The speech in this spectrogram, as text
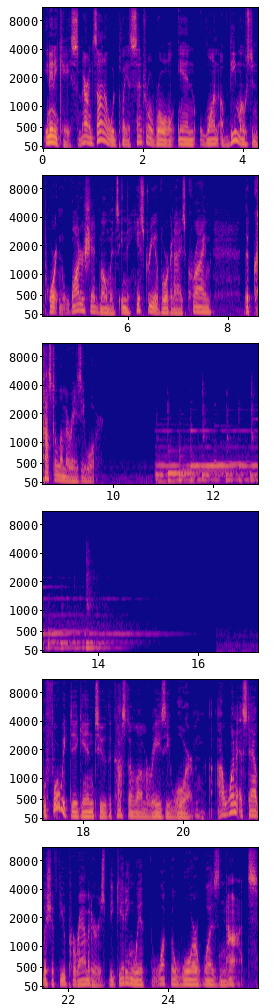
In any case, Maranzano would play a central role in one of the most important watershed moments in the history of organized crime, the Castellammarese War. Before we dig into the Castellammarese War, I want to establish a few parameters, beginning with what the war was not.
